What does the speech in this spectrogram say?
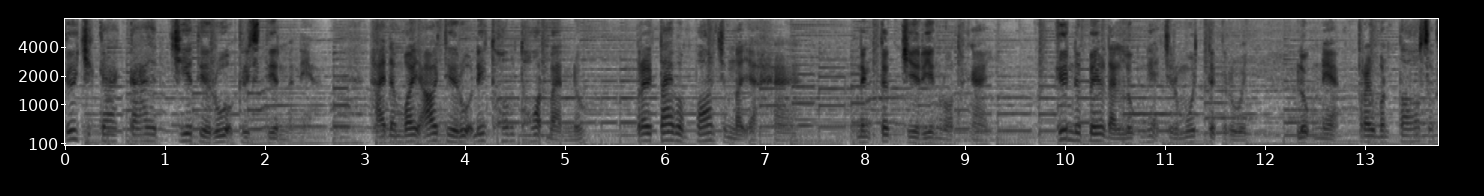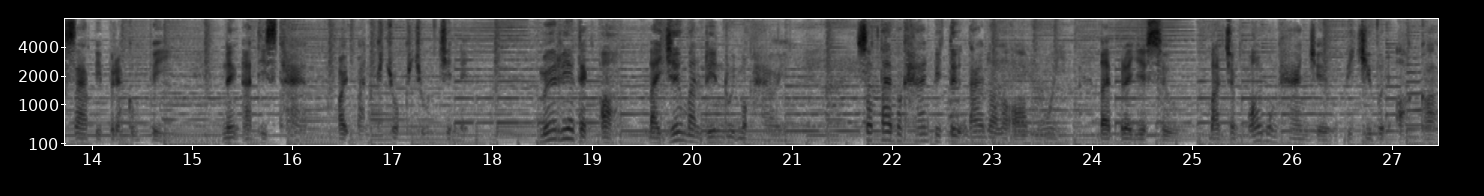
គឺជាការកើតជាទារកគ្រីស្ទៀនម្នាក់ហើយដើម្បីឲ្យទារកនេះធំធាត់បាននោះត្រូវតែបំពន់ចំណុចអាហារនិងទឹកជារៀងរាល់ថ្ងៃគឺនៅពេលដែលលោកអ្នកជ្រមុជទឹករួចលោកអ្នកត្រូវបន្តសិក្សាពីព្រះគម្ពីរនិងអធិស្ឋានឲ្យបានខ្ជាប់ខ្ជួនជានិច្ចមេរៀនទាំងអស់ដែលយើងបានរៀនរួចមកហើយសុទ្ធតែបង្ហាញពីទិសដៅដ៏ល្អមួយ ដែលព្រះយេស៊ូវបានចង្អុលបង្ហាញយើងពីជីវិតអស់កល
